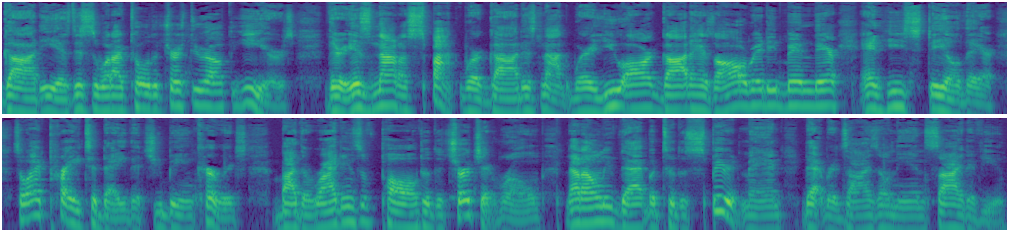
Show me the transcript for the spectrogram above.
God is. This is what I've told the church throughout the years. There is not a spot where God is not. Where you are, God has already been there and he's still there. So I pray today that you be encouraged by the writings of Paul to the church at Rome. Not only that, but to the spirit man that resides on the inside of you.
